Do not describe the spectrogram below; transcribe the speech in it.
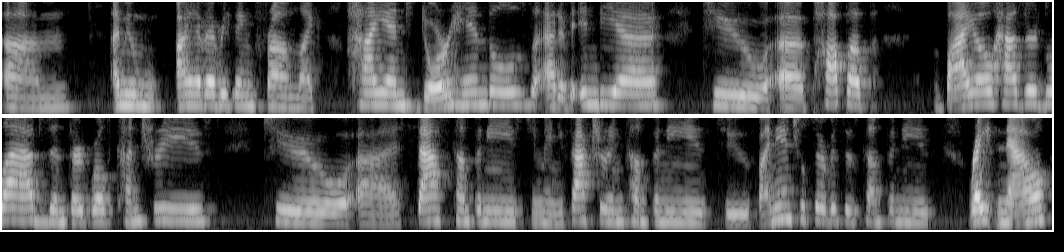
Um, I mean, I have everything from like high end door handles out of India to uh, pop up biohazard labs in third world countries to uh, SaaS companies, to manufacturing companies, to financial services companies. Right now,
